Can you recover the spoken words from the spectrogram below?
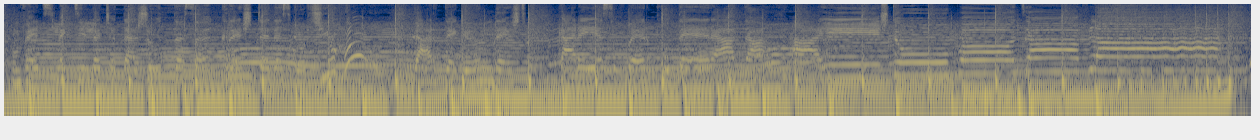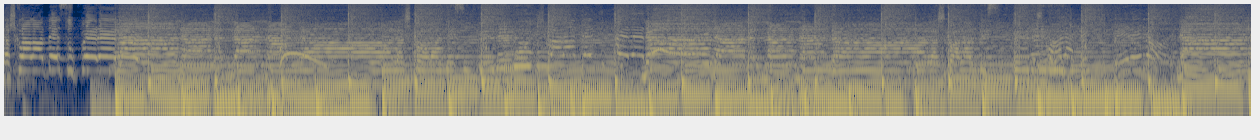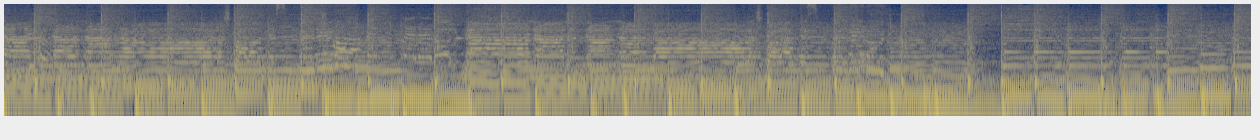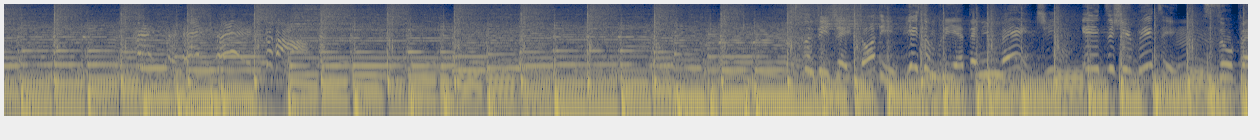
Adi, ei sunt prietenii mei. Iți și biții, mm. super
